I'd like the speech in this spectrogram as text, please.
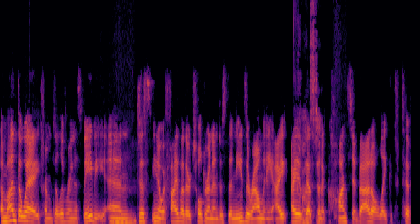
a month away from delivering this baby, and mm. just you know, with five other children and just the needs around me, I I have that's been a constant battle, like to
